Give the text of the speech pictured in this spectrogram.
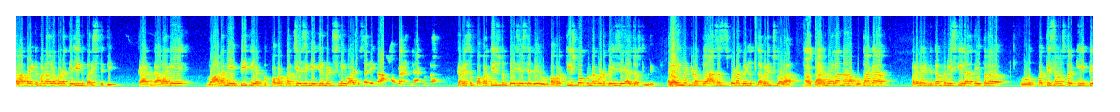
ఎలా బయటపడాలో కూడా తెలియని పరిస్థితి. అలాగే వాడని పీపీఎఫ్ పవర్ పర్చేసింగ్ అగ్రిమెంట్స్ని వాళ్ళు సరిగా అవగాహన లేకుండా కనీసం పవర్ తీసుకుని పే చేస్తే వేరు. పవర్ తీసుకోకుండా కూడా పే చేయాల్సి వస్తుంది. అగ్రిమెంట్లో క్లాజెస్ కూడా వీళ్ళు గమనించుకోవాలి. దాని మూలన వృధాగా ప్రైవేట్ కంపెనీస్కి లేకపోతే ఇతర ఉత్పత్తి సంస్థలకి పే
